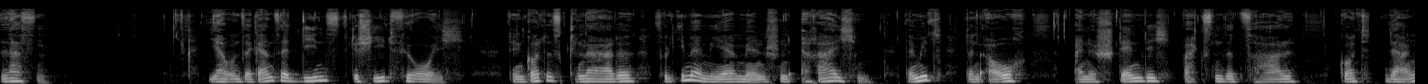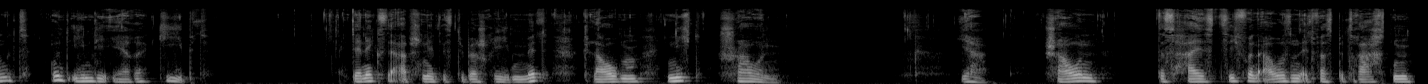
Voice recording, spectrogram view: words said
lassen. Ja, unser ganzer Dienst geschieht für euch, denn Gottes Gnade soll immer mehr Menschen erreichen, damit dann auch eine ständig wachsende Zahl Gott dankt und ihm die Ehre gibt. Der nächste Abschnitt ist überschrieben mit Glauben, nicht schauen. Ja, schauen, das heißt sich von außen etwas betrachten,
